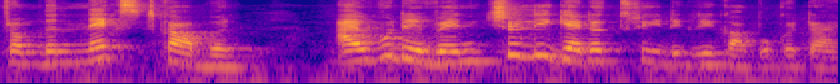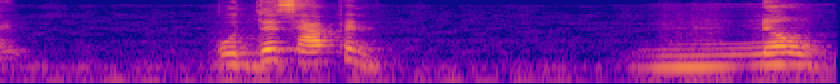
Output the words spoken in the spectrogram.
from the next carbon, I would eventually get a 3 degree carbocation. Would this happen? No.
